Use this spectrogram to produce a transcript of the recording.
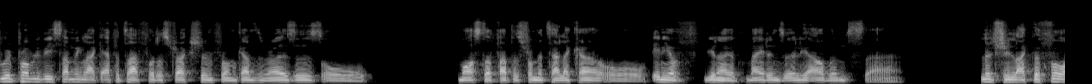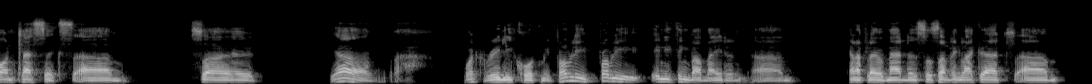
would probably be something like Appetite for Destruction from Guns N' Roses or Master of Puppets from Metallica or any of you know Maiden's early albums. Uh, literally like the full-on classics. Um, so yeah what really caught me probably probably anything by Maiden. Um, Can I play with madness or something like that? Um,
